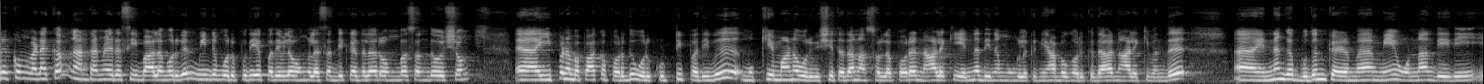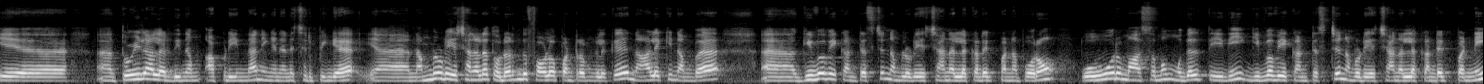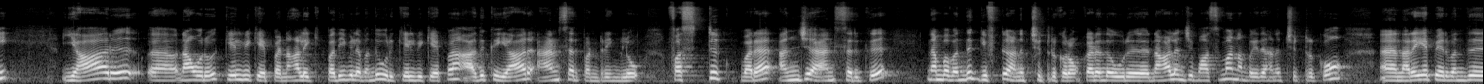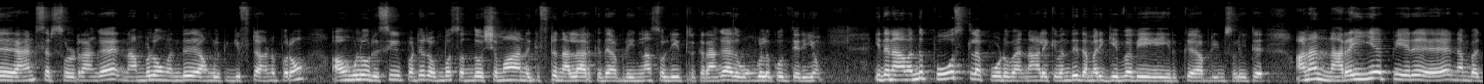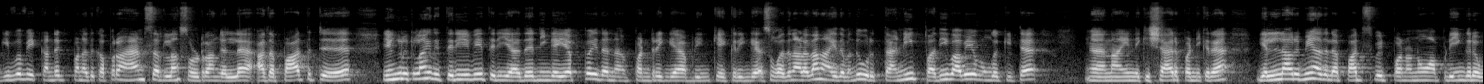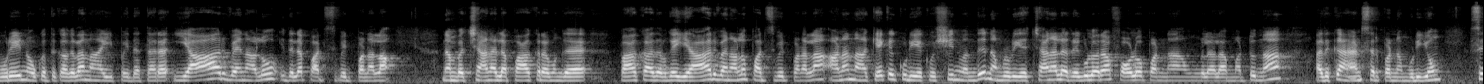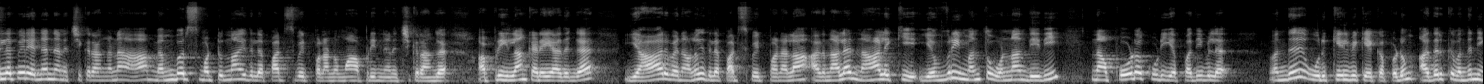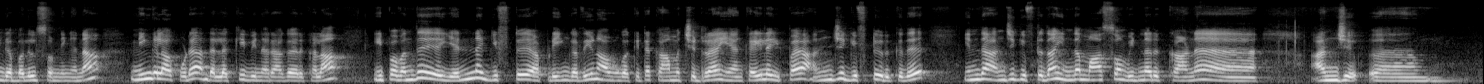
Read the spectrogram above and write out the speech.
அனைவருக்கும் வணக்கம். நான் தமிழரசி பாலமுருகன். மீண்டும் ஒரு புதிய பதிவில் உங்களை சந்திக்கிறதுல ரொம்ப சந்தோஷம். இப்போ நம்ம பார்க்க போகிறது ஒரு குட்டி பதிவு. முக்கியமான ஒரு விஷயத்தை தான் நான் சொல்ல போகிறேன் நாளைக்கு என்ன தினம் உங்களுக்கு ஞாபகம் இருக்குதா? நாளைக்கு வந்து என்னங்க? புதன்கிழமை மே ஒன்றாம் தேதி தொழிலாளர் தினம் அப்படின்னு தான் நீங்கள் நினச்சிருப்பீங்க. நம்மளுடைய சேனலை தொடர்ந்து ஃபாலோ பண்ணுறவங்களுக்கு நாளைக்கு நம்ம கிவ் அவே கண்டெஸ்ட் நம்மளுடைய சேனலில் கண்டக்ட் பண்ண போகிறோம் ஒவ்வொரு மாதமும் முதல் தேதி கிவ்அவே கண்டெஸ்ட் நம்மளுடைய சேனலில் கண்டக்ட் பண்ணி யார் நான் ஒரு கேள்வி கேட்பேன். நாளைக்கு பதிவில் வந்து ஒரு கேள்வி கேட்பேன். அதுக்கு யார் ஆன்சர் பண்ணுறீங்களோ ஃபஸ்ட்டு வர அஞ்சு ஆன்சருக்கு நம்ம வந்து கிஃப்ட் அனுப்பிச்சிட்ருக்குறோம் கடந்த ஒரு நாலஞ்சு மாதமாக நம்ம இதை அனுப்பிச்சிட்ருக்கோம் நிறைய பேர் வந்து ஆன்சர் சொல்கிறாங்க நம்மளும் வந்து அவங்களுக்கு கிஃப்ட் அனுப்புகிறோம் அவங்களும் ரிசீவ் பண்ணிட்டு ரொம்ப சந்தோஷமாக அந்த கிஃப்ட் நல்லா இருக்குது அப்படின்லாம் சொல்லிகிட்டு இருக்கிறாங்க. அது உங்களுக்கும் தெரியும். இதை நான் வந்து போஸ்ட்ல போடுவேன். நாளைக்கு வந்து இந்த மாதிரி கிவ் அவே இருக்கு அப்படின்னு சொல்லிட்டு. ஆனால் நிறைய பேர் நம்ம கிவ் அவே கண்டக்ட் பண்ணதுக்கப்புறம் ஆன்சர்லாம் சொல்கிறாங்கல்ல அதை பார்த்துட்டு எங்களுக்கெல்லாம் இது தெரியவே தெரியாது. நீங்கள் எப்போ இதை நான் பண்ணுறீங்க அப்படின்னு கேட்குறீங்க ஸோ அதனால தான் நான் இதை வந்து ஒரு தனி பதிவாகவே உங்ககிட்ட நான் இன்னைக்கு ஷேர் பண்ணிக்கிறேன். எல்லாருமே அதில் பார்ட்டிசிபேட் பண்ணணும் அப்படிங்கிற ஒரே நோக்கத்துக்காக தான் நான் இப்போ இதை தரேன். யார் வேணாலும் இதில் பார்ட்டிசிபேட் பண்ணலாம். நம்ம சேனலை பார்க்குறவங்க பார்க்காதவங்க யார் வேணாலும் பார்ட்டிசிபேட் பண்ணலாம். ஆனால் நான் கேட்கக்கூடிய கொஷின் வந்து நம்மளுடைய சேனலை ரெகுலராக ஃபாலோ பண்ணவங்களால மட்டும்தான் அதுக்கு ஆன்சர் பண்ண முடியும். சில பேர் என்ன நினச்சிக்கிறாங்கன்னா மெம்பர்ஸ் மட்டும்தான் இதில் பார்ட்டிசிபேட் பண்ணணுமா அப்படின்னு நினச்சிக்கிறாங்க. அப்படிலாம் கிடையாதுங்க. யார் வேணாலும் இதில் பார்ட்டிசிபேட் பண்ணலாம். அதனால் நாளைக்கு எவ்ரி மந்த் ஒன்றாம் தேதி நான் போடக்கூடிய பதிவில் வந்து ஒரு கேள்வி கேட்கப்படும். அதற்கு வந்து நீங்கள் பதில் சொன்னீங்கன்னா நீங்களாக கூட அந்த லக்கி வினராக இருக்கலாம். இப்போ வந்து என்ன கிஃப்ட்டு அப்படிங்கிறதையும் நான் உங்ககிட்ட காமிச்சிடுறேன். என் கையில் இப்போ அஞ்சு கிஃப்ட்டு இருக்குது. இந்த அஞ்சு கிஃப்ட்டு தான் இந்த மாதம் வின்னருக்கான அஞ்சு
